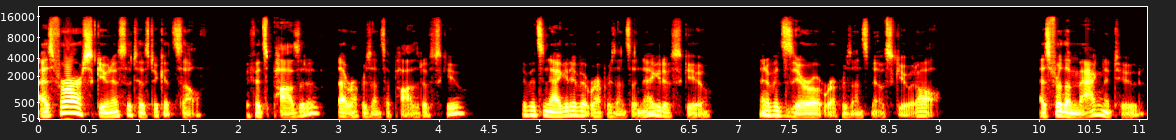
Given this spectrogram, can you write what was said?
As for our skewness statistic itself, if it's positive, that represents a positive skew. If it's negative, it represents a negative skew. And if it's zero, it represents no skew at all. As for the magnitude,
